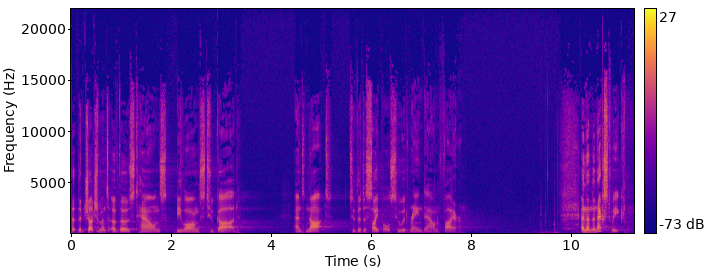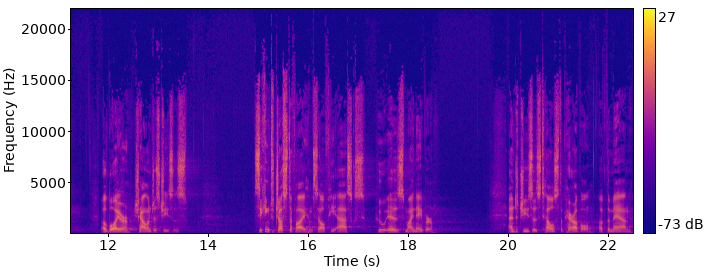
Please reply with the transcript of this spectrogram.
that the judgment of those towns belongs to God and not to the disciples who would rain down fire. And then the next week, a lawyer challenges Jesus. Seeking to justify himself, he asks, Who is my neighbor? And Jesus tells the parable of the man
